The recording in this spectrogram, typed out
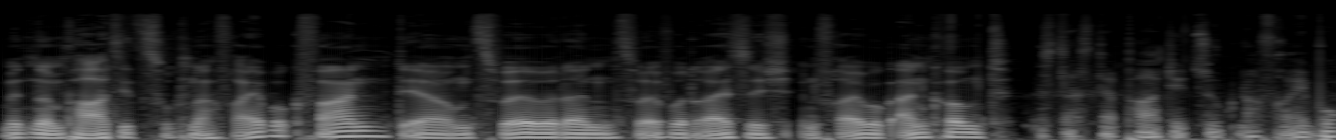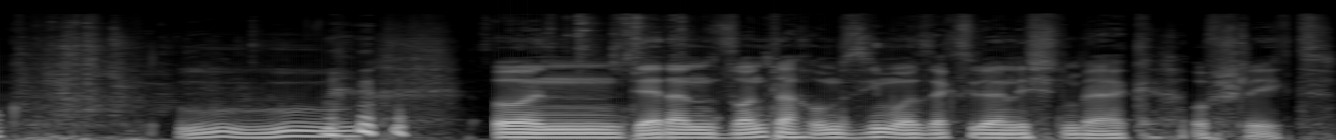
mit einem Partyzug nach Freiburg fahren, der um 12 Uhr dann 12.30 Uhr in Freiburg ankommt. ist das der Partyzug nach Freiburg? Uh, und der dann Sonntag um 7.06 Uhr wieder in Lichtenberg aufschlägt.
